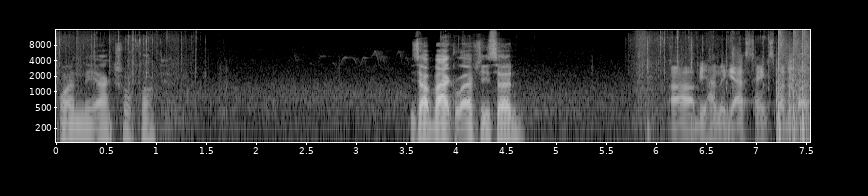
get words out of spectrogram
What in the actual fuck? He's out back left, you said? Uh, behind the gas tanks by the bus.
